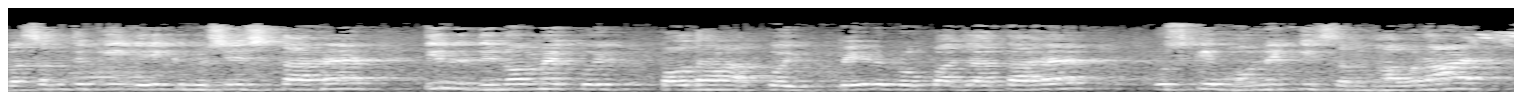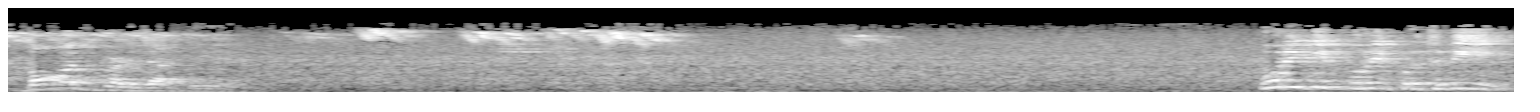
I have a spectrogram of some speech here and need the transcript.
बसंत की एक विशेषता है, इन दिनों में कोई पौधा, कोई पेड़ रोपा जाता है, उसके होने की संभावनाएँ बहुत बढ़ जाती है। पूरी की पूरी पृथ्वी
